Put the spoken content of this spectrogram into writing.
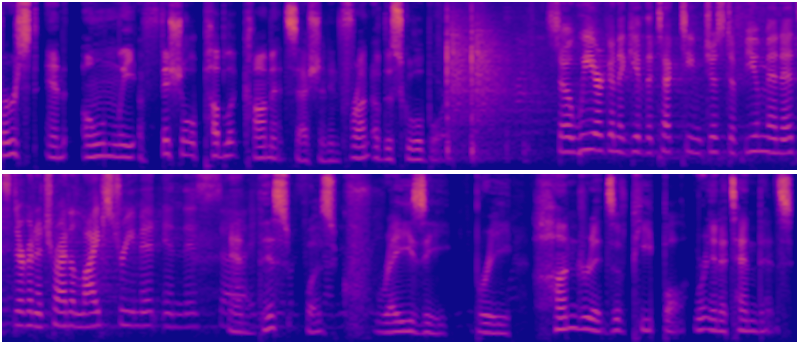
first and only official public comment session in front of the school board. So we are going to give the tech team just a few minutes. They're going to try to live stream it in this. Uh, and this was crazy, Bree. Hundreds of people were in attendance.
